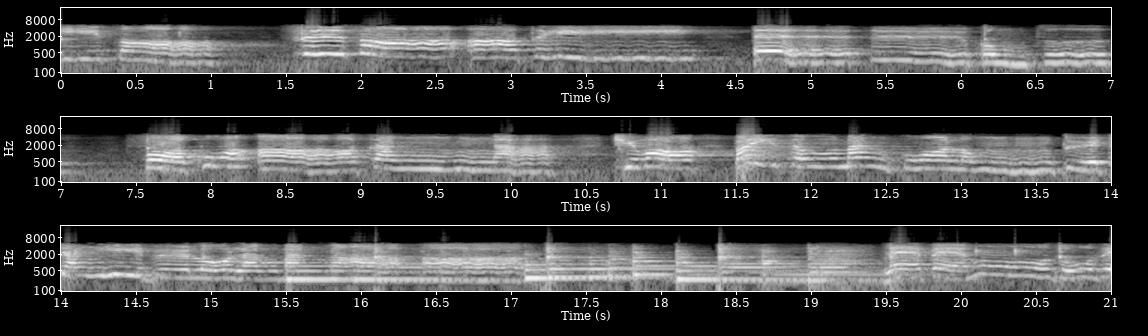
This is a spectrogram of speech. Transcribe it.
一说，是少贼。二公子富阔生啊，去往白首满国龙，断江一半落老门啊！来拜母坐在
